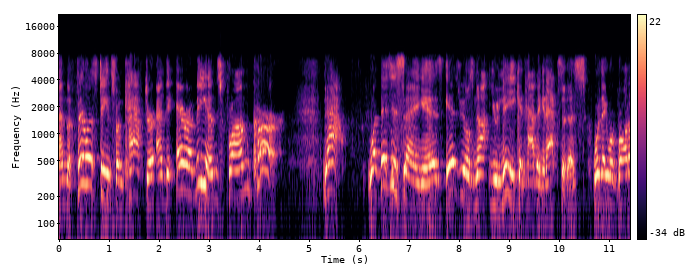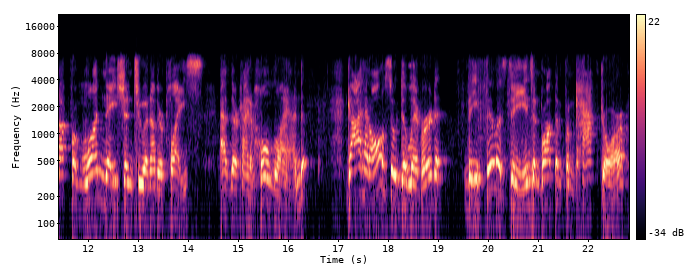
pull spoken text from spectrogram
and the Philistines from Caphtor, and the Arameans from Kir? Now, what this is saying is Israel's not unique in having an exodus where they were brought up from one nation to another place as their kind of homeland. God had also delivered the Philistines and brought them from Caphtor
